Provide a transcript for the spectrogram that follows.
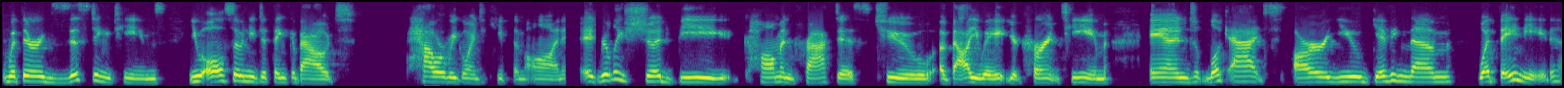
With their existing teams, you also need to think about how are we going to keep them on? It really should be common practice to evaluate your current team and look at are you giving them what they need.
